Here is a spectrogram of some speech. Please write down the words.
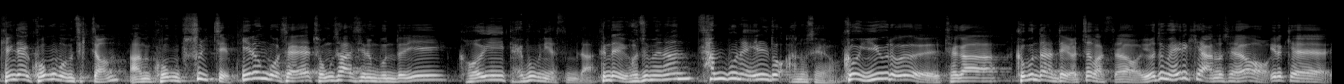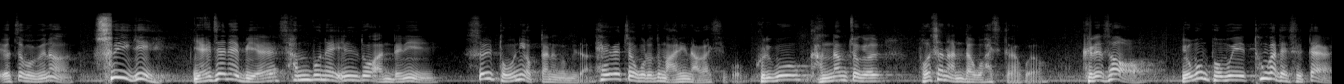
굉장히 고급 음식점, 아니면 고급 술집 이런 곳에 종사하시는 분들이 거의 대부분이었습니다. 근데 요즘에는 3분의 1도 안 오세요. 그 이유를 제가 그분들한테 여쭤봤어요. 요즘 왜 이렇게 안 오세요? 이렇게 여쭤보면은 수익이 예전에 비해 3분의 1도 안 되니 쓸 돈이 없다는 겁니다. 해외 쪽으로도 많이 나가시고 그리고 강남 쪽을 벗어난다고 하시더라고요. 그래서 이번 법이 통과됐을 때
